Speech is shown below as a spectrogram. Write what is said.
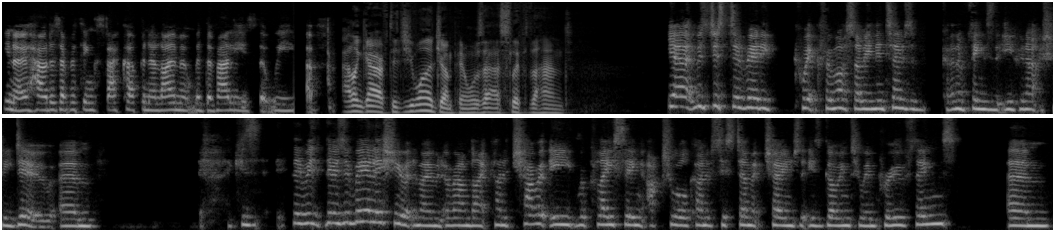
you know, how does everything stack up in alignment with the values that we have? Al and Gareth, did you want to jump in? was that a slip of the hand? Yeah, it was just a really quick from us. I mean, in terms of kind of things that you can actually do, um, because there is there's a real issue at the moment around like kind of charity replacing actual kind of systemic change that is going to improve things. Um,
